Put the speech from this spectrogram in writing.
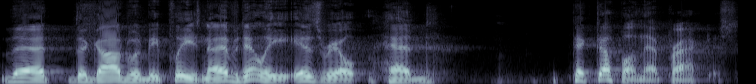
that the God would be pleased. Now, evidently, Israel had picked up on that practice.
